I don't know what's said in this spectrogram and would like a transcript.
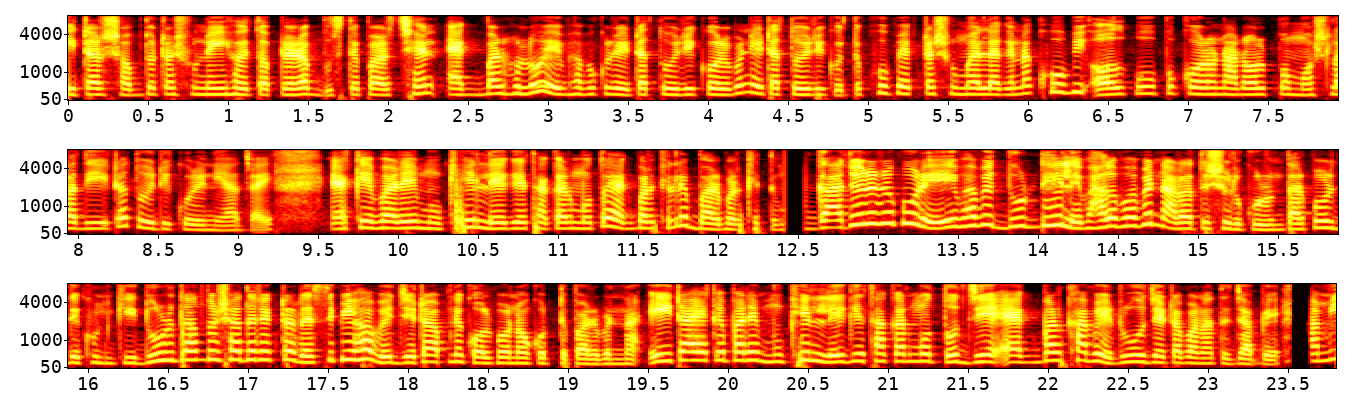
এটার শব্দটা শুনেই হয়তো আপনারা বুঝতে পারছেন। একবার হলো এভাবে করে এটা তৈরি করবেন। এটা তৈরি করতে খুব একটা সময় লাগে না। খুবই অল্প উপকরণ আর অল্প মশলা দিয়ে এটা তৈরি করে নেওয়া যায়। একেবারে মুখে লেগে থাকার মতো একবার খেলে বারবার খেতে গাজরের উপরে এইভাবে দুধ ঢেলে ভালোভাবে নাড়াতে শুরু করুন। তারপর দেখুন কি দুর্দান্ত স্বাদের একটা রেসিপি হবে যেটা আপনি কল্পনাও করতে পারবেন না। এইটা একেবারে মুখে লেগে থাকার মতো যে একবার খাবে রোজ এটা বানাতে যাবে। আমি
